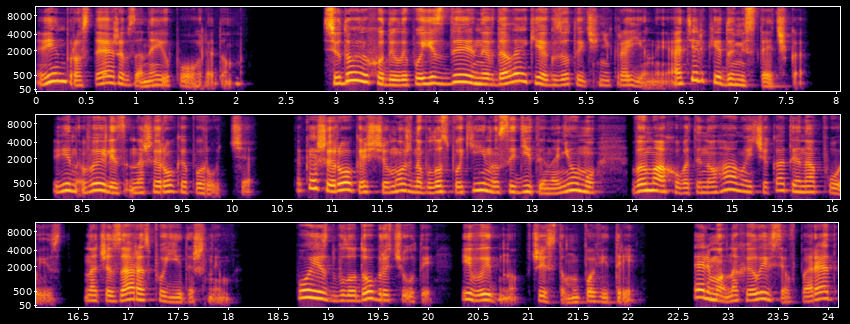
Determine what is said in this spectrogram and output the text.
Він простежив за нею поглядом. Сюдою ходили поїзди не в далекі екзотичні країни, а тільки до містечка. Він виліз на широке поруччя, таке широке, що можна було спокійно сидіти на ньому, вимахувати ногами і чекати на поїзд, наче зараз поїдеш ним. Поїзд було добре чути і видно в чистому повітрі. Ельмо нахилився вперед,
